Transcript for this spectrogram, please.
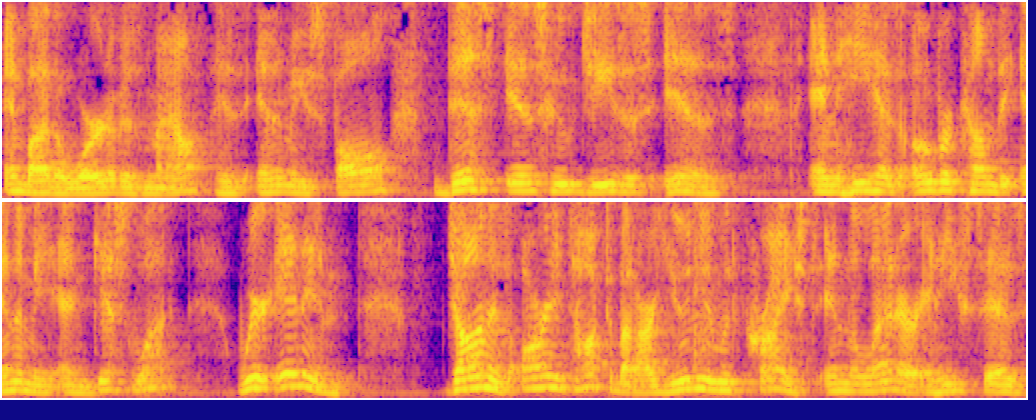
and by the word of his mouth, his enemies fall. This is who Jesus is. And he has overcome the enemy. And guess what? We're in him. John has already talked about our union with Christ in the letter, and he says,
